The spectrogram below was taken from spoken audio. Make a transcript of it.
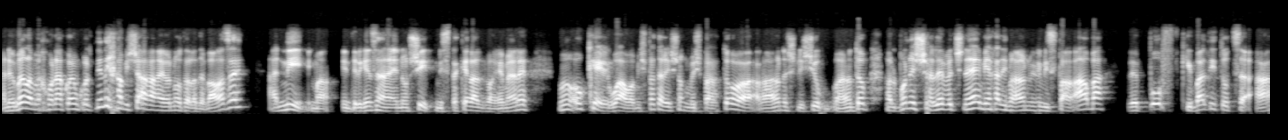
אני אומר למכונה קודם כל תני לי חמישה רעיונות על הדבר הזה, אני עם האינטליגנציה האנושית מסתכל על הדברים האלה, אומר אוקיי וואו המשפט הראשון הוא משפט טוב, הרעיון השלישי הוא רעיון טוב, אבל בוא נשלב את שניהם יחד עם רעיון מספר 4 ופוף קיבלתי תוצאה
